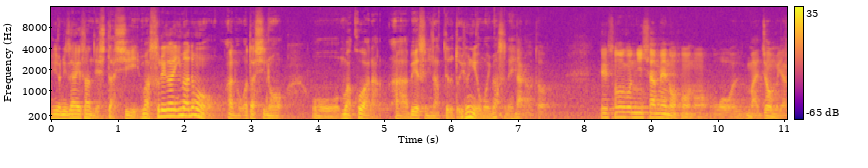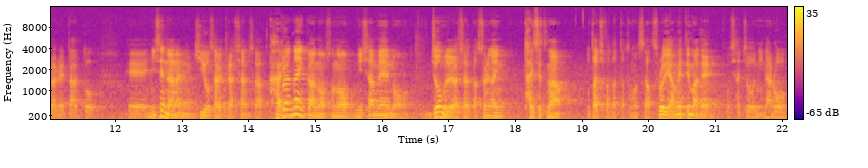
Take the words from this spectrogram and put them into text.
非常に財産でしたし、まあ、それが今でもあの私のまあ、コアなベースになっているというふうに思いますね。なるほど。でその後2社目の方の、まあ、常務やられた後、えー、2007年に起業されてらっしゃるんですが、はい、これは何かのその2社目の常務でいらっしゃるかそれなりに大切なお立場だったと思うんですがそれを辞めてまで社長になろ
